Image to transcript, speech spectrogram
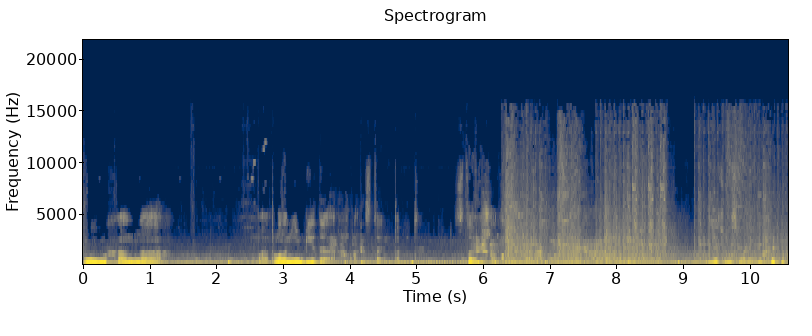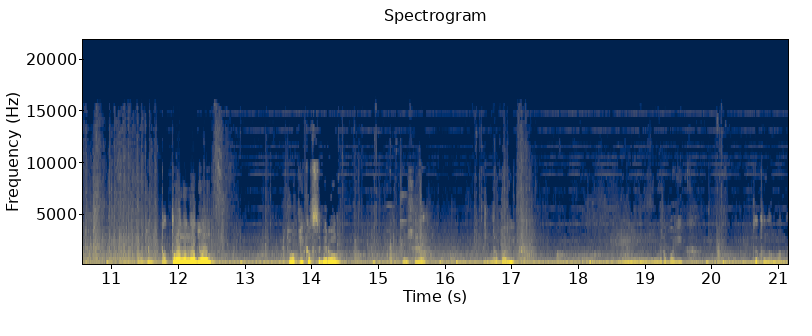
Ух, она. Патронами беда. Ладно, ставим так вот. Ставишь. Здесь мы сваливаем. Пойдем патроны найдем. Трупиков соберем. И сюда. Дробовик. Дробовик. Вот это нам надо.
